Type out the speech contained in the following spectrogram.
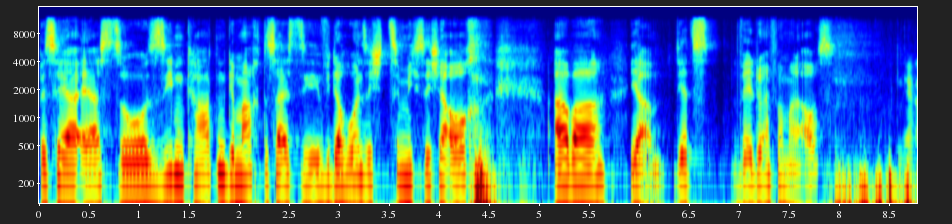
bisher erst so sieben Karten gemacht, das heißt, sie wiederholen sich ziemlich sicher auch. Aber ja, jetzt wähl du einfach mal aus. Ja,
